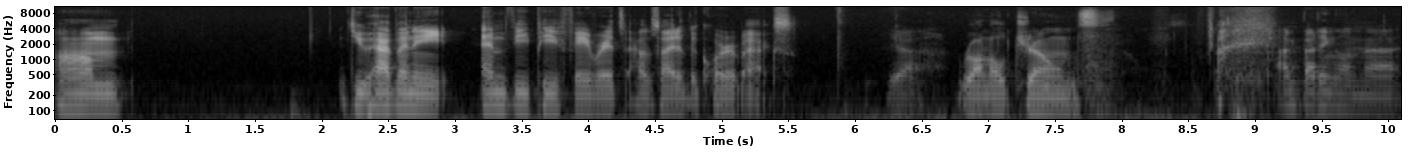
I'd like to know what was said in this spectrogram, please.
Um, do you have any MVP favorites outside of the quarterbacks? Yeah. Ronald Jones. I'm betting on that.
